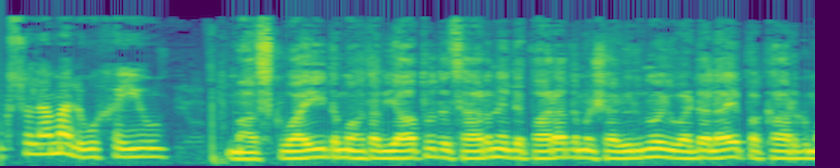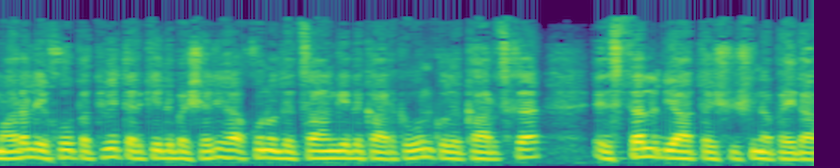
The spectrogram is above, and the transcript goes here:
عکس العمل وخیو ماسک وایي د محتویاتو د څارنې د پاره د مشاورینو یو ډله یې په کار ګمارلې خو په تویتر کې د بشري حقونو د څانګې د کارکونکو د کار څخه ایستل بیا تشویشونه پیدا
